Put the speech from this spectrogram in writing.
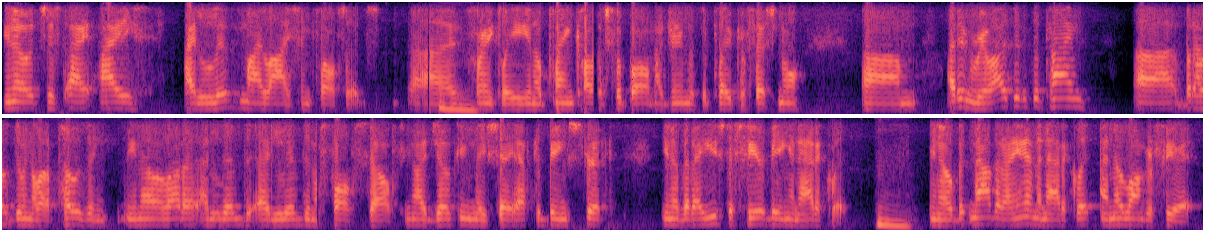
You know, it's just I I I lived my life in falsehoods. Uh, mm-hmm. Frankly, you know, playing college football, my dream was to play professional. Um, I didn't realize it at the time, uh, but I was doing a lot of posing. You know, a lot of I lived I lived in a false self. You know, I jokingly say after being stripped, you know, that I used to fear being inadequate. Mm. You know, but now that I am inadequate, I no longer fear it.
